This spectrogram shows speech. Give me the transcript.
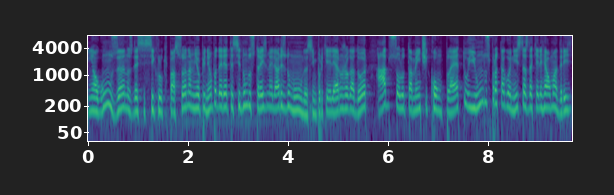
em alguns anos desse ciclo que passou, na minha opinião, poderia ter sido um dos três melhores do mundo, assim, porque ele era um jogador absolutamente completo e um dos protagonistas daquele Real Madrid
